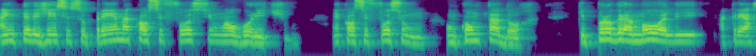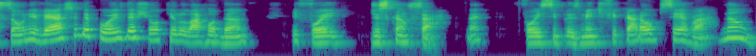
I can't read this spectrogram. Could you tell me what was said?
a inteligência suprema qual se fosse um algoritmo, né? qual se fosse um, um computador que programou ali a criação do universo e depois deixou aquilo lá rodando e foi descansar. Né? Foi simplesmente ficar a observar. Não.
